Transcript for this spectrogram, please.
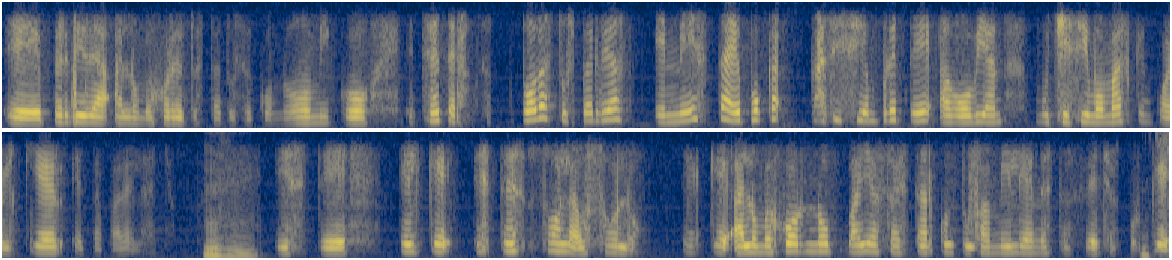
eh, pérdida a lo mejor de tu estatus económico, etcétera. O sea, todas tus pérdidas en esta época casi siempre te agobian muchísimo más que en cualquier etapa del año. Este, el que estés sola o solo, el que a lo mejor no vayas a estar con tu familia en estas fechas porque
